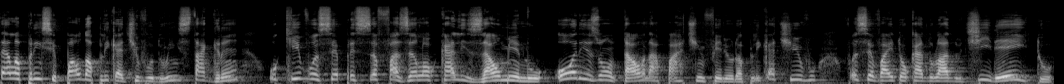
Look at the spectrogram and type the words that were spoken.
tela principal do aplicativo do Instagram, o que você precisa fazer é localizar o menu horizontal na parte inferior do aplicativo. Você vai tocar do lado direito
